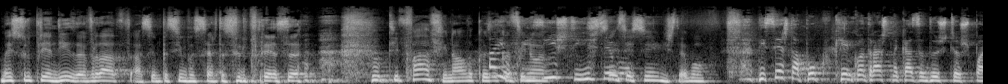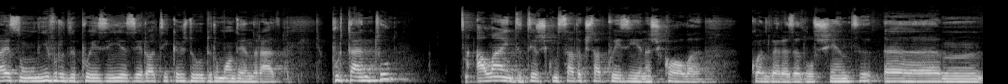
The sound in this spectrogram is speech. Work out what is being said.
meio surpreendido, é verdade. Há sempre assim uma certa surpresa. tipo, ah, afinal a coisa ah, continua. Eu isto, isto sim, é sim, bom. sim, isto é bom. Disseste há pouco que encontraste na casa dos teus pais um livro de poesias eróticas do Drummond de Andrade. Portanto, além de teres começado a gostar de poesia na escola quando eras adolescente, hum,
